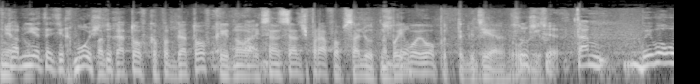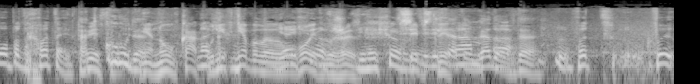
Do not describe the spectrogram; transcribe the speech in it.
Нет, Там ну, нет этих мощных... Подготовка подготовкой, но Александр Александрович прав абсолютно. Что? Боевой опыт-то где? у Слушайте, них? там боевого опыта хватает. мне. Не, ну как? Значит, у них не было войн раз- уже я еще раз 70 говорю, лет. там, а, Вот вы,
